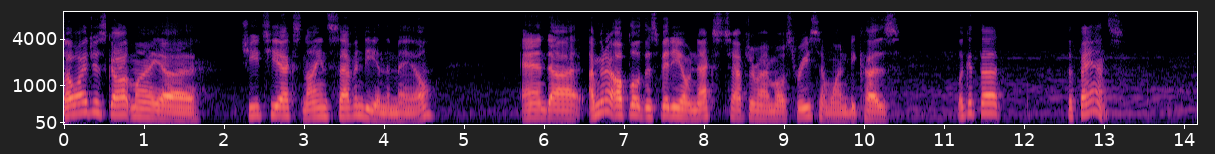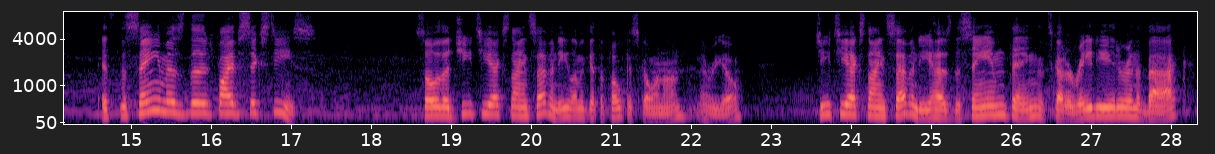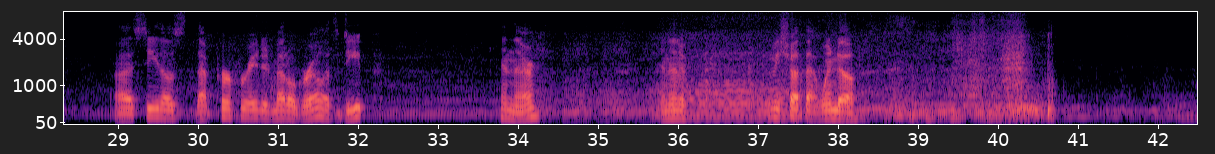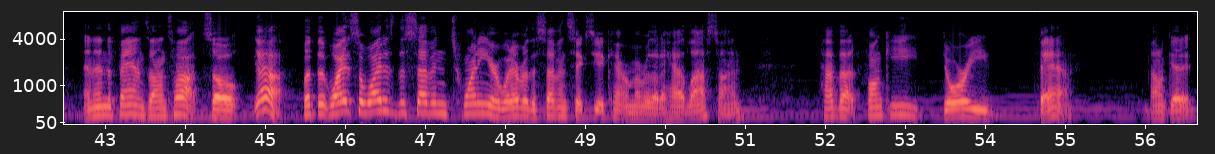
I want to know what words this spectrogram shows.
So I just got my uh, GTX 970 in the mail. And uh, I'm going to upload this video next after my most recent one because look at that, the fans. It's the same as the 560s. So the GTX 970, let me get the focus going on. There we go. GTX 970 has the same thing. It's got a radiator in the back. Uh, see those that perforated metal grill? It's deep in there. And then if let me shut that window. And then the fans on top. So yeah, but the why? So why does the 720 or whatever the 760 I can't remember that I had last time have that funky dory fan? I don't get it.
